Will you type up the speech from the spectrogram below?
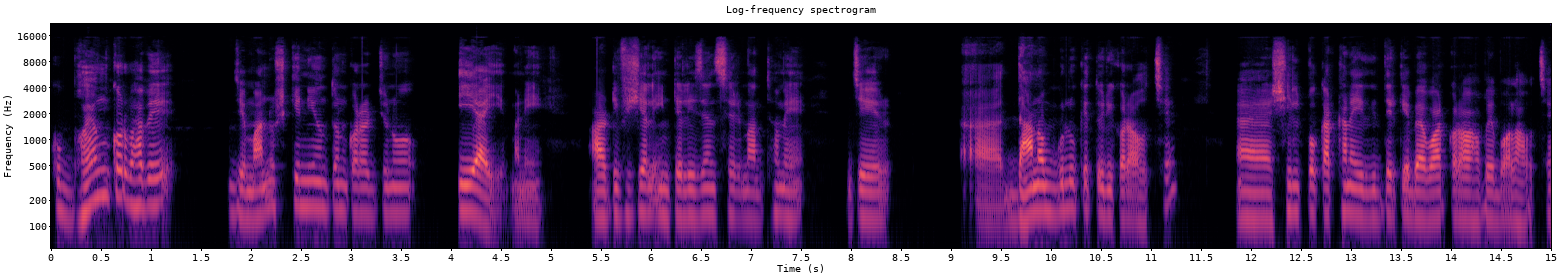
খুব ভয়ঙ্করভাবে যে মানুষকে নিয়ন্ত্রণ করার জন্য এআই মানে আর্টিফিশিয়াল ইন্টেলিজেন্সের মাধ্যমে যে দানবগুলোকে তৈরি করা হচ্ছে। শিল্প কারখানায় এদেরকে ব্যবহার করা হবে বলা হচ্ছে।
